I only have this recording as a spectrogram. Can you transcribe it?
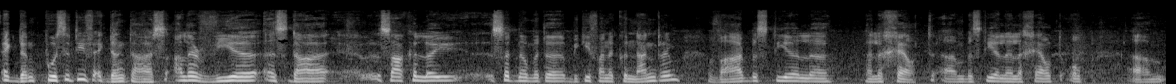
Ek dink positief. Ek dink daar's allerweë is daar sakelui sit nou met 'n bietjie van 'n conundrum. Waar bestee hulle hulle geld? Ehm um, bestee hulle geld op ehm um,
